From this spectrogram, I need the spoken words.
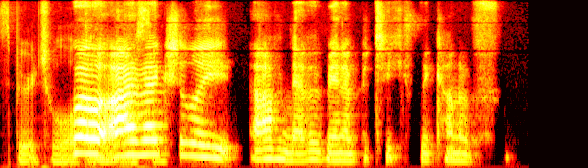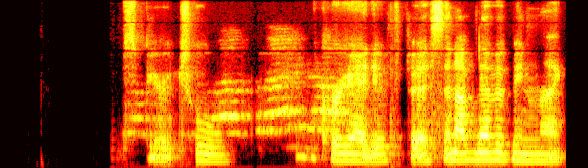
spiritual. Well, I've actually I've never been a particularly kind of spiritual creative person. I've never been like,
